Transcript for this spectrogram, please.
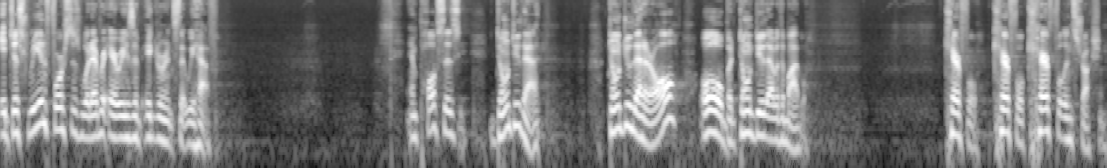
it just reinforces whatever areas of ignorance that we have. And Paul says, don't do that. Don't do that at all. Oh, but don't do that with the Bible. Careful, careful, careful instruction.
